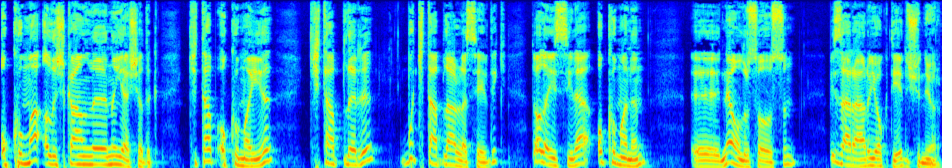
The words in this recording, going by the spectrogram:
okuma alışkanlığını yaşadık. Kitap okumayı, kitapları bu kitaplarla sevdik. Dolayısıyla okumanın e, ne olursa olsun bir zararı yok diye düşünüyorum.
